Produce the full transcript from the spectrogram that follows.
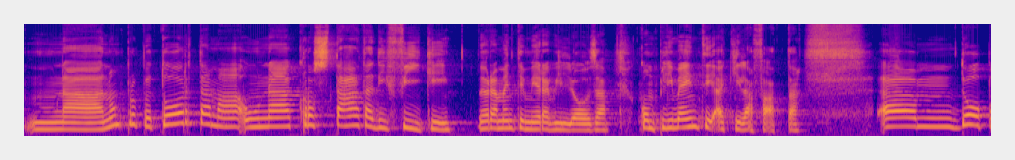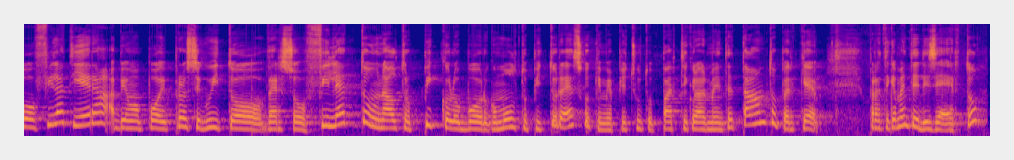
una non proprio torta, ma una crostata di fichi, veramente meravigliosa. Complimenti a chi l'ha fatta. Um, dopo Filatiera abbiamo poi proseguito verso Filetto, un altro piccolo borgo molto pittoresco che mi è piaciuto particolarmente tanto perché praticamente è deserto.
